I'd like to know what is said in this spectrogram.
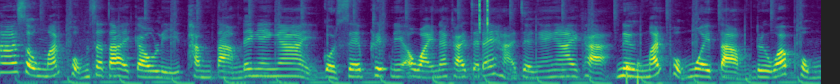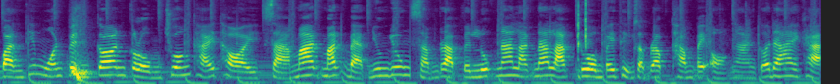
5 ทรงมัดผมสไตล์เกาหลีทำตามได้ง่าย ๆ กดเซฟคลิปนี้เอาไว้นะคะ จะได้หาเจอง่าย ๆ ค่ะ 1. มัดผมมวยต่ำ หรือว่าผมบันที่ม้วนเป็นก้อนกลมช่วงท้ายทอย สามารถมัดแบบยุ่งๆสำหรับเป็นลุคน่ารักน่ารัก รวมไปถึงสำหรับทำไปออกงานก็ได้ค่ะ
